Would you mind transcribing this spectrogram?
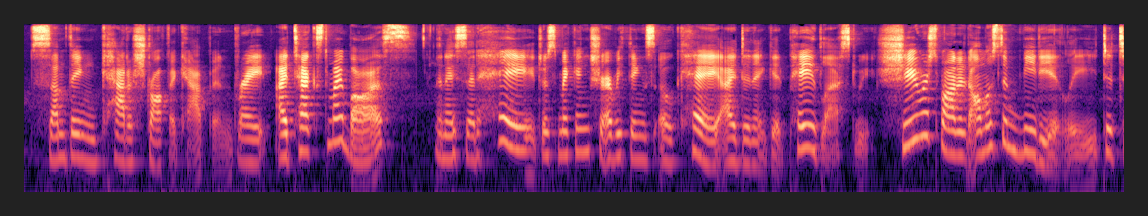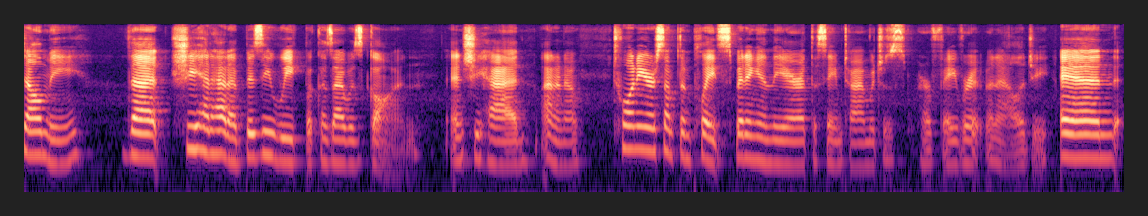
something catastrophic happened, right? I text my boss and I said, Hey, just making sure everything's okay. I didn't get paid last week. She responded almost immediately to tell me that she had had a busy week because I was gone. And she had, I don't know, 20 or something plates spinning in the air at the same time, which is her favorite analogy. And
